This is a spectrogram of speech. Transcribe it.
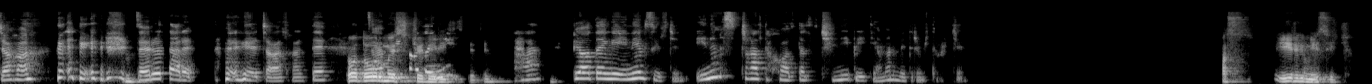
Жохон зориудаар яаж байгаа болохоор тий. Шууд өөр мессежүүд ирэх хэрэгтэй тий. Аа. Би одоо ингээ инээмсэглэж байна. Инээмсэж байгаа тохиолдолд чиний биед ямар мэдрэмж төрж байна? Бас эерэг мессеж.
